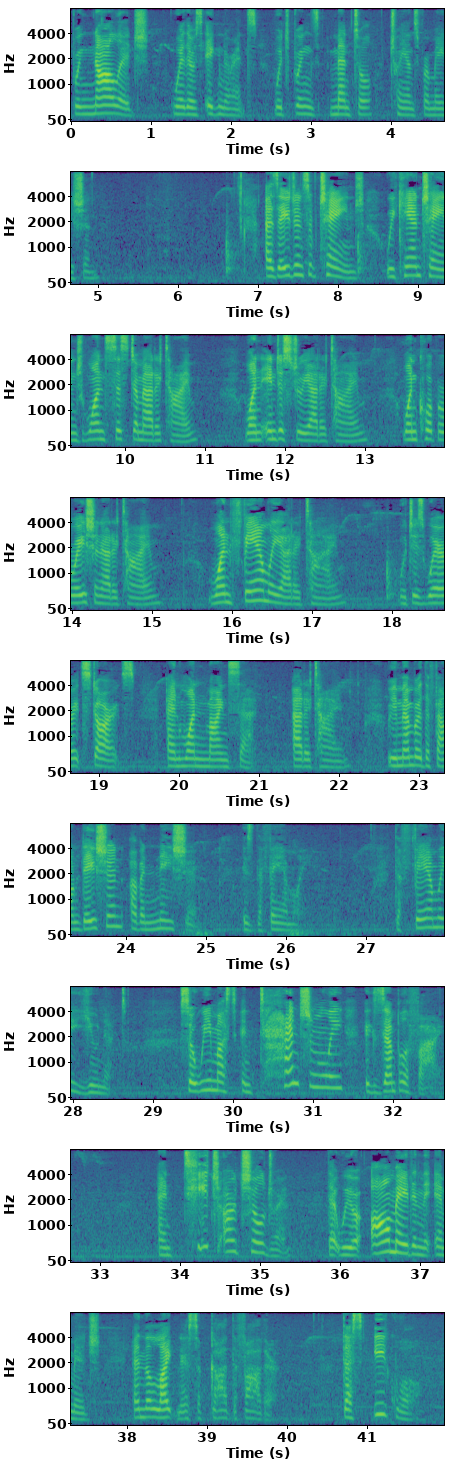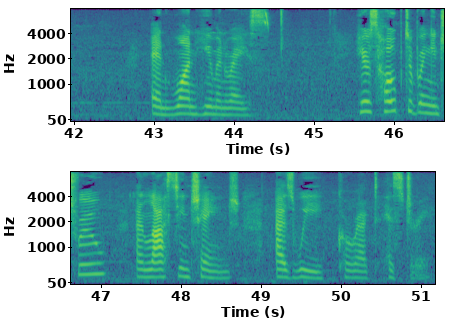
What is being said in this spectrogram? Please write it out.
Bring knowledge where there's ignorance, which brings mental transformation. As agents of change, we can change one system at a time, one industry at a time, one corporation at a time, one family at a time, which is where it starts, and one mindset at a time. Remember, the foundation of a nation is the family, the family unit. So we must intentionally exemplify and teach our children that we are all made in the image and the likeness of God the Father, thus equal and one human race. Here's hope to bringing true and lasting change as we correct history.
